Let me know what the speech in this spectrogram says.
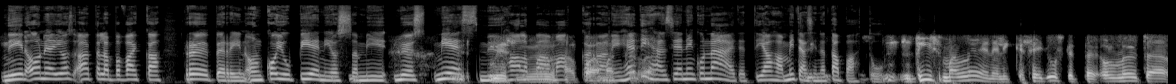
Niin on, ja jos ajatellaanpa vaikka Rööperin, on koju pieni, jossa mi- myös mies myy mies halpaa, myy makkaraa, halpaa niin hetihän siellä niin kuin näet, että jaha, mitä siinä tapahtuu? Tismalleen, eli se just, että on löytää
